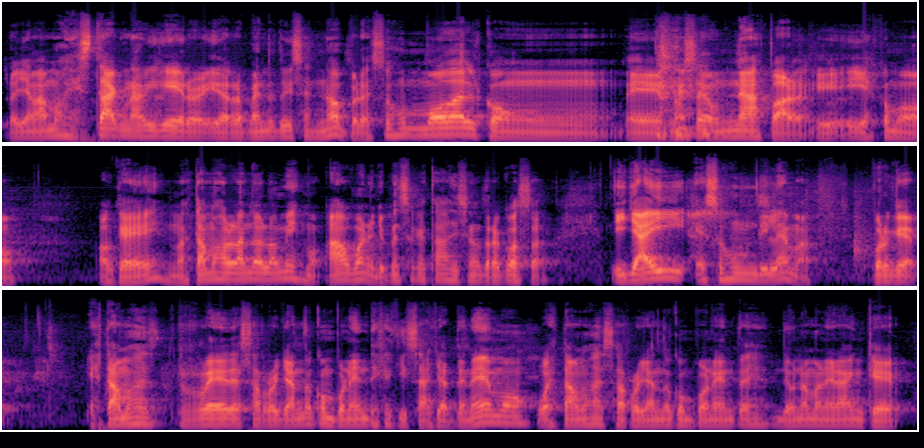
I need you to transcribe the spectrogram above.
lo llamamos Stack Navigator y de repente tú dices, no, pero eso es un modal con, eh, no sé, un NASPAR. Y, y, es como, ok, no estamos hablando de lo mismo. Ah, bueno, yo pensé que estabas diciendo otra cosa. Y ya ahí eso es un dilema, porque estamos redesarrollando componentes que quizás ya tenemos o estamos desarrollando componentes de una manera en que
